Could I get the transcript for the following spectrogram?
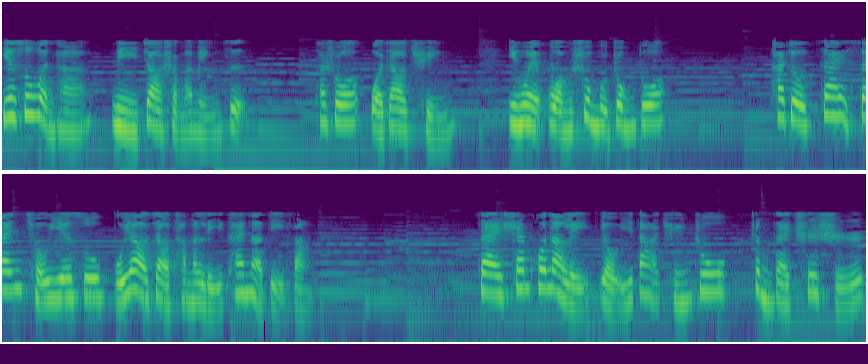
耶稣问他：“你叫什么名字？”他说：“我叫群，因为我们数目众多。”他就再三求耶稣不要叫他们离开那地方。在山坡那里有一大群猪正在吃食，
